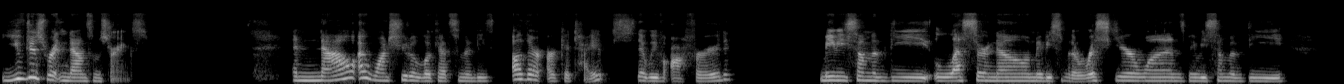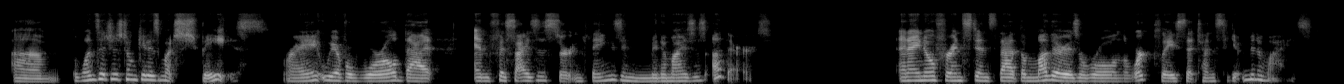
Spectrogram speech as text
you've just written down some strengths. And now I want you to look at some of these other archetypes that we've offered. Maybe some of the lesser known, maybe some of the riskier ones, maybe some of the um, the ones that just don't get as much space, right? We have a world that emphasizes certain things and minimizes others. And I know, for instance, that the mother is a role in the workplace that tends to get minimized.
